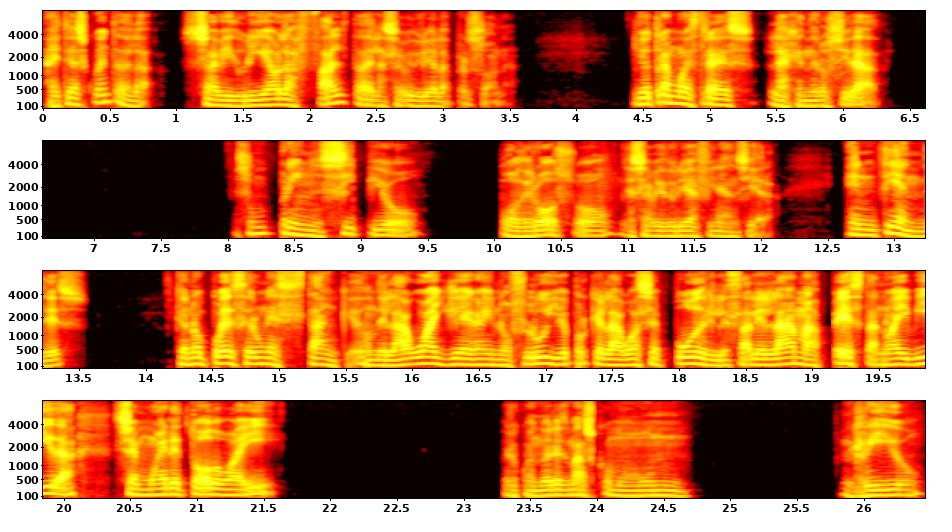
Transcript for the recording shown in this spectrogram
Ahí te das cuenta de la sabiduría o la falta de la sabiduría de la persona. Y otra muestra es la generosidad. Es un principio poderoso de sabiduría financiera. Entiendes que no puede ser un estanque donde el agua llega y no fluye porque el agua se pudre le sale lama, pesta, no hay vida, se muere todo ahí. Pero cuando eres más como un río,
